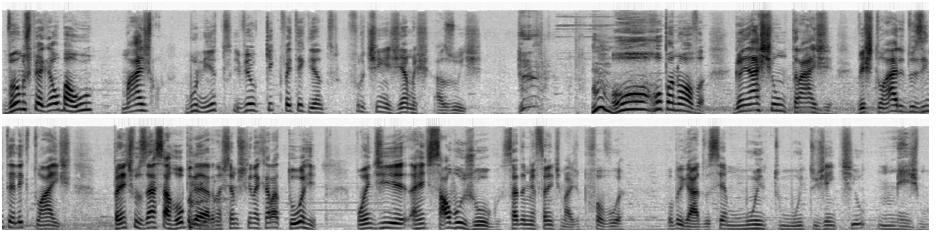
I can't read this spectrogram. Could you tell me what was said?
Vamos pegar o baú mágico, bonito, e ver o que, que vai ter dentro. Frutinhas, gemas azuis. Oh, roupa nova. Ganhaste um traje. Vestuário dos intelectuais. Pra gente usar essa roupa, galera, nós temos que ir naquela torre onde a gente salva o jogo. Sai da minha frente, Mágico, por favor. Obrigado, você é muito, muito gentil mesmo.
